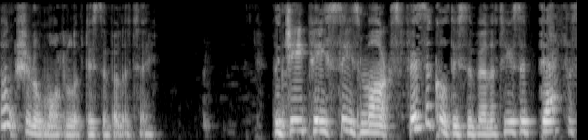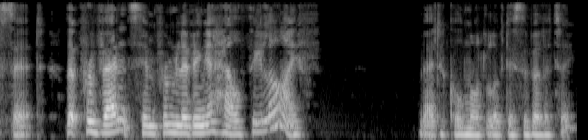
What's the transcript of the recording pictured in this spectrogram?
Functional model of disability. The GP sees Mark's physical disability as a deficit that prevents him from living a healthy life. Medical model of disability.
